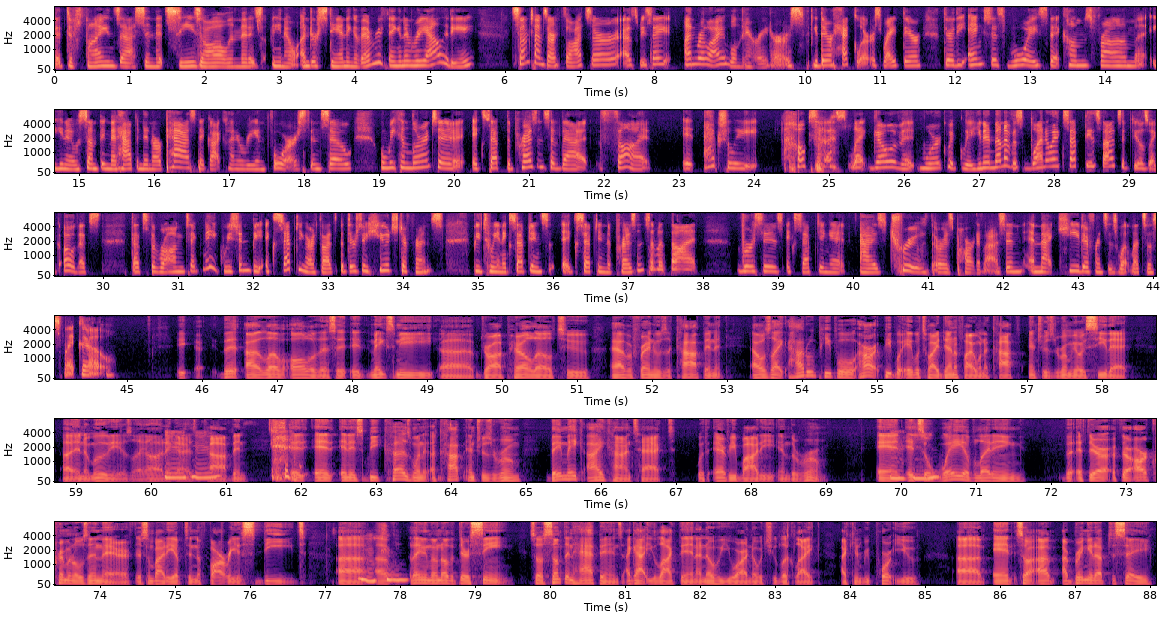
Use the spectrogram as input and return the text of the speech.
that defines us and that sees all and that is you know understanding of everything. And in reality sometimes our thoughts are as we say unreliable narrators. They're hecklers right? They're they're the anxious voice that comes from you know something that happened in our past that got kind of reinforced. And so when we can learn to accept the presence of that thought it actually helps us let go of it more quickly. You know, none of us want to accept these thoughts. It feels like, oh, that's that's the wrong technique. We shouldn't be accepting our thoughts, but there's a huge difference between accepting accepting the presence of a thought versus accepting it as truth or as part of us. And and that key difference is what lets us let go. It, the, I love all of this. It it makes me uh, draw a parallel to I have a friend who's a cop and it, I was like, how do people, how are people able to identify when a cop enters the room? You always see that uh, in a movie. It's like, oh, that mm-hmm. guy's a mm-hmm. cop. And, and, and, and it's because when a cop enters the room, they make eye contact with everybody in the room. And mm-hmm. it's a mm-hmm. way of letting the, if there are, if there are criminals in there, if there's somebody up to nefarious deeds, uh, mm-hmm. of letting them know that they're seen so if something happens, I got you locked in. I know who you are. I know what you look like. I can report you. Uh, and so I, I bring it up to say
